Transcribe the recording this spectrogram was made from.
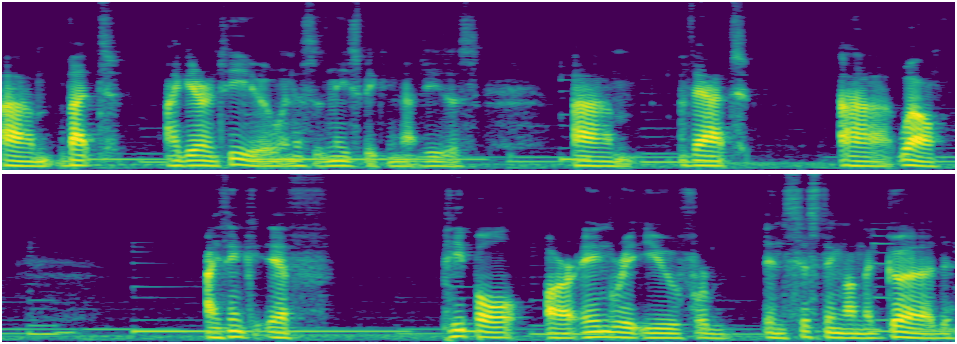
Um, but I guarantee you, and this is me speaking, not Jesus, um, that, uh, well, I think if people are angry at you for insisting on the good,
